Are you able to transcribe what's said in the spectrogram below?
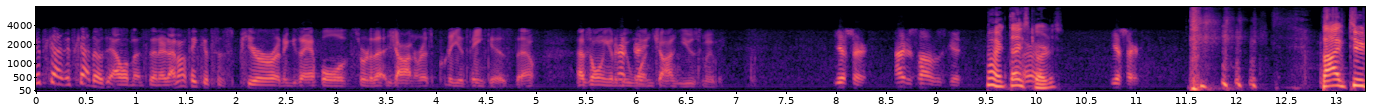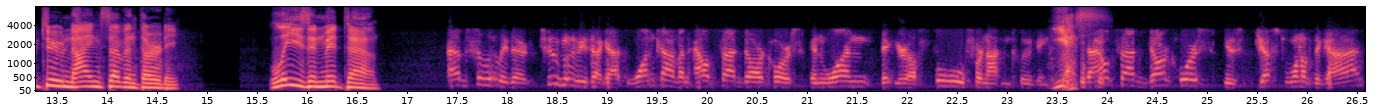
It's got it's got those elements in it. I don't think it's as pure an example of sort of that genre as Pretty in Pink is, though. I was only going to do one John Hughes movie. Yes, sir. I just thought it was good. All right, thanks, All right. Curtis. Yes, sir. 522-9730. Lee's in Midtown. Absolutely. There are two movies I got. One kind of an outside dark horse, and one that you're a fool for not including. Yes. The outside dark horse is just one of the guys.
